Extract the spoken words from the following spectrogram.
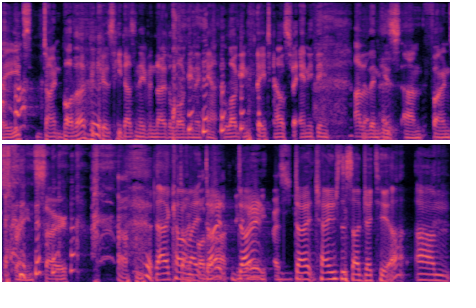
feeds, don't bother because he doesn't even know the login account, login details for anything other than his um, phone screen. So, No, come on, Don't mate. Don't asking me any don't don't change the subject here. Um,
